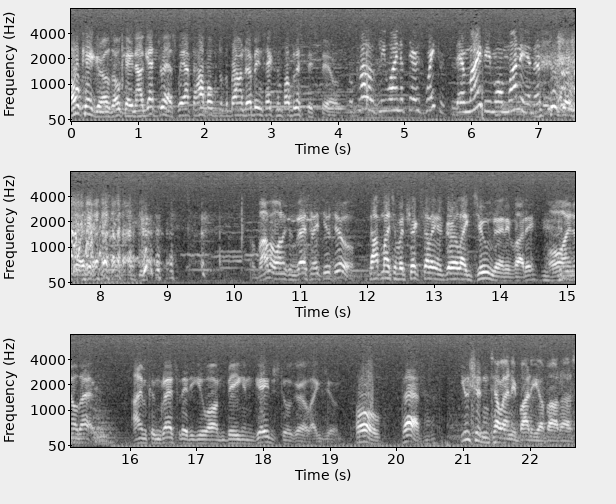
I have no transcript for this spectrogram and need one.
okay, girls, okay. Now get dressed. We have to hop over to the Brown Derby and take some publicity stills. We'll probably wind up there as waitresses. There might be more money in it. Well, Bob, I want to congratulate you, too. Not much of a trick selling a girl like June to anybody. Oh, I know that. I'm congratulating you on being engaged to a girl like June. Oh, that, huh? You shouldn't tell anybody about us,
